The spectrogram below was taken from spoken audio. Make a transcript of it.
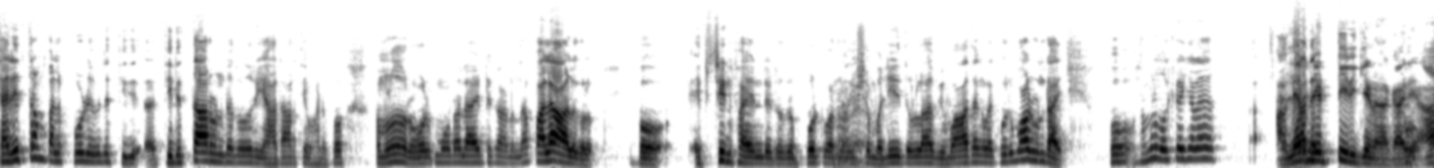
ചരിത്രം പലപ്പോഴും ഇവർ തിരി തിരുത്താറുണ്ട് എന്നതൊരു യാഥാർത്ഥ്യമാണ്. ഇപ്പോൾ നമ്മൾ റോൾ മോഡലായിട്ട് കാണുന്ന പല ആളുകളും ഇപ്പോൾ എപ്സ്റ്റീൻ ഫയലിന്റെ ഒരു റിപ്പോർട്ട് വന്ന ശേഷം വലിയ രീതിയിലുള്ള വിവാദങ്ങളൊക്കെ ഒരുപാടുണ്ടായി. അപ്പോൾ നമ്മൾ നോക്കിക്കഴിഞ്ഞാൽ ആ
